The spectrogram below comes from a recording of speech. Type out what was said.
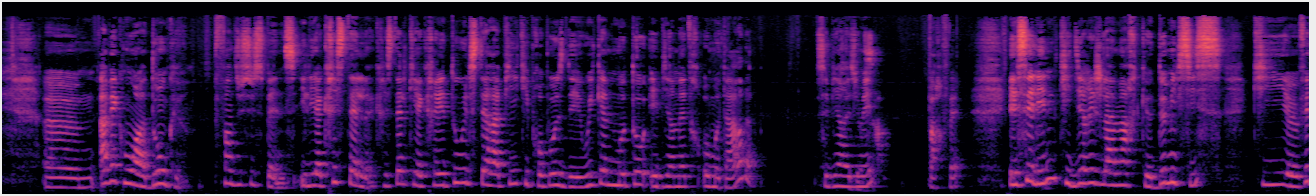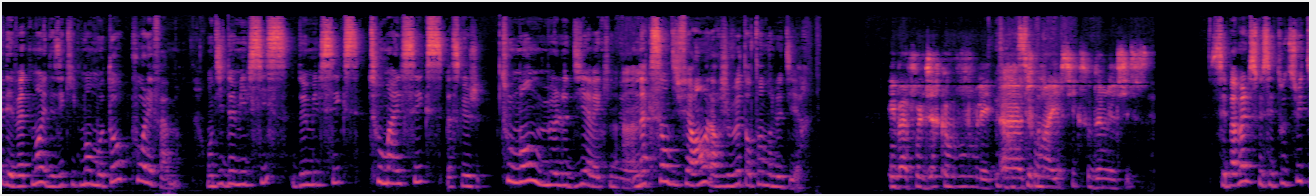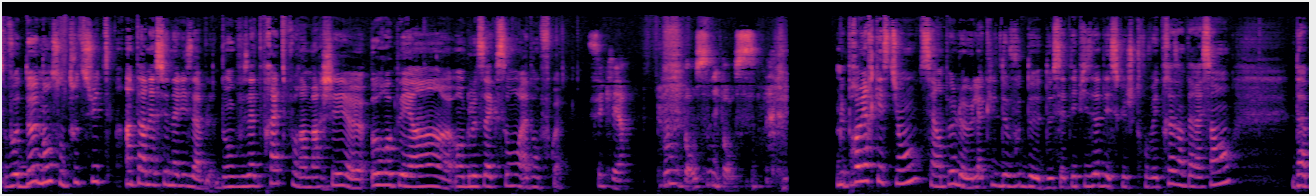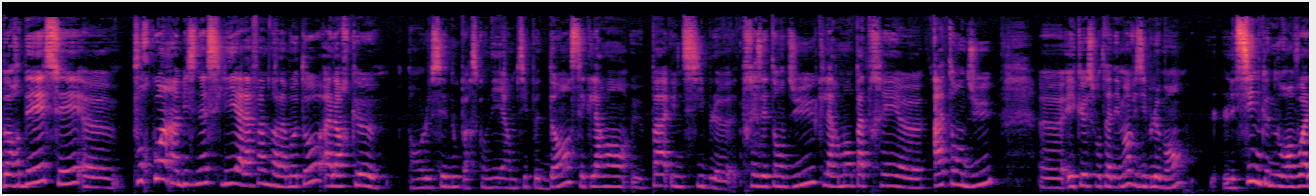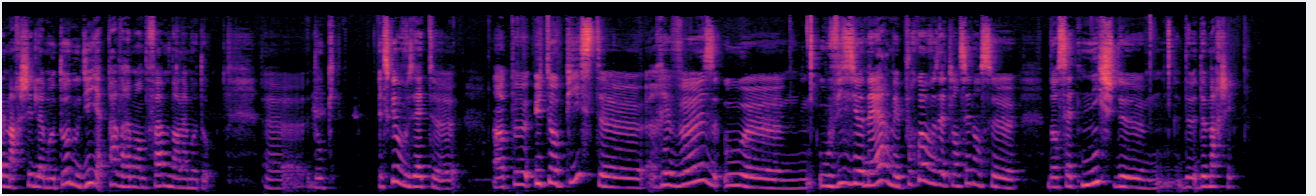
avec moi, donc, fin du suspense, il y a Christelle. Christelle qui a créé Two Wheels Therapy qui propose des week-ends moto et bien-être aux motardes. C'est bien résumé Parfait. Et Céline qui dirige la marque 2006 qui euh, fait des vêtements et des équipements moto pour les femmes. On dit 2006, 2006, 2 mile 6 parce que tout le monde me le dit avec un accent différent, alors je veux t'entendre le dire. Et eh bah, ben, faut le dire comme vous voulez. 2 euh, mile 6 ou 2006. C'est pas mal parce que c'est tout de suite, vos deux noms sont tout de suite internationalisables. Donc vous êtes prête pour un marché euh, européen, anglo-saxon à donf quoi. C'est clair. On y pense, on y pense. Ma première question, c'est un peu la clé de voûte de, cet épisode et ce que je trouvais très intéressant d'aborder, c'est euh, pourquoi un business lié à la femme dans la moto alors que, on le sait nous parce qu'on est un petit peu dedans, c'est clairement euh, pas une cible très étendue, clairement pas très euh, attendue et que spontanément, visiblement, les signes que nous renvoie le marché de la moto nous dit il n'y a pas vraiment de femmes dans la moto. donc est-ce que vous êtes euh, un peu utopiste, euh, rêveuse euh, ou, visionnaire Mais pourquoi vous êtes lancé dans, ce, dans cette niche de, marché?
